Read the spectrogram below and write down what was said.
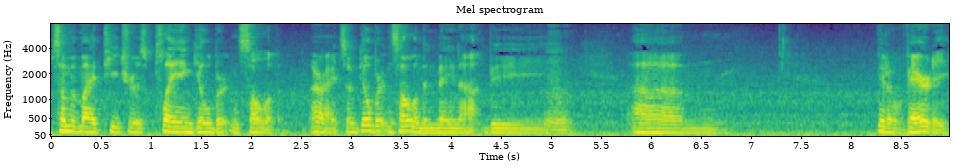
some of my teachers playing Gilbert and Sullivan. All right, so Gilbert and Sullivan may not be, Mm. um, you know, Verdi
